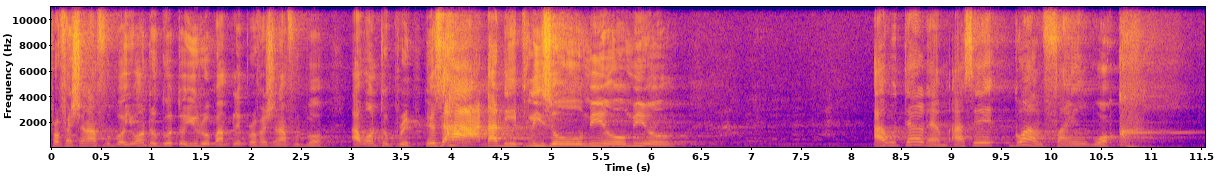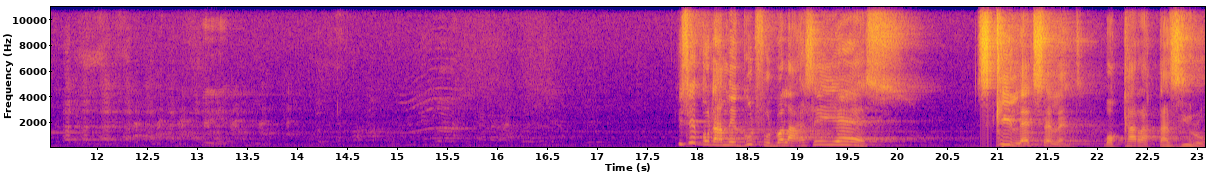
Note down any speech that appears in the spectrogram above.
professional football? You want to go to Europe and play professional football? I want to pray. They say, Ah, daddy, please, oh, me, oh, me, oh. I will tell them, I say, Go and find work. He said, But I'm a good footballer. I say, Yes. Skill excellent, but character zero.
